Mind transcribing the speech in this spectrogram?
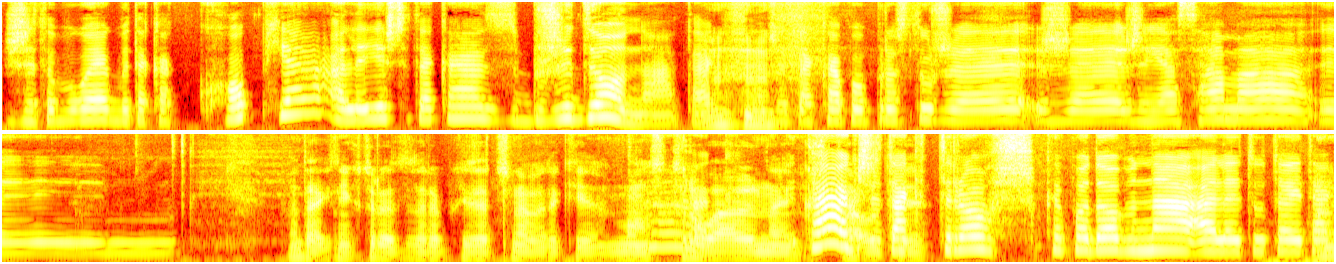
że to była jakby taka kopia, ale jeszcze taka zbrzydzona, tak? Mhm. Taka po prostu, że, że, że ja sama... ym, No tak, niektóre te torebki zaczynały takie monstrualne tak, kształty. że tak troszkę podobna, ale tutaj takie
